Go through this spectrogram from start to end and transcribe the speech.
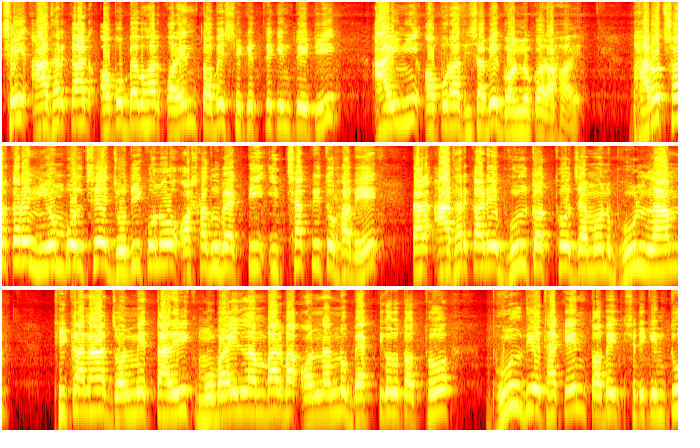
সেই আধার কার্ড অপব্যবহার করেন, তবে সেক্ষেত্রে কিন্তু এটি আইনি অপরাধ হিসাবে গণ্য করা হয়। ভারত সরকারের নিয়ম বলছে, যদি কোনো অসাধু ব্যক্তি ইচ্ছাকৃতভাবে তার আধার কার্ডে ভুল তথ্য যেমন ভুল নাম, ঠিকানা, জন্মের তারিখ, মোবাইল নাম্বার বা অন্যান্য ব্যক্তিগত তথ্য ভুল দিয়ে থাকেন, তবে সেটি কিন্তু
